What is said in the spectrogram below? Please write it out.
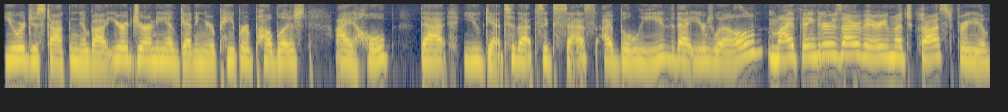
you were just talking about your journey of getting your paper published. I hope that you get to that success. I believe that you will. My fingers are very much crossed for you.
